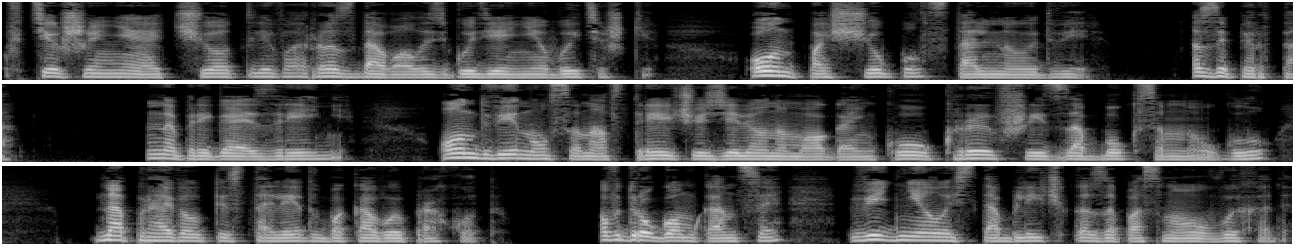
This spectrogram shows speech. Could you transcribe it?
В тишине отчетливо раздавалось гудение вытяжки. Он пощупал стальную дверь. Заперта. Напрягая зрение, он двинулся навстречу зеленому огоньку, укрывшись за боксом на углу, направил пистолет в боковой проход. В другом конце виднелась табличка запасного выхода.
